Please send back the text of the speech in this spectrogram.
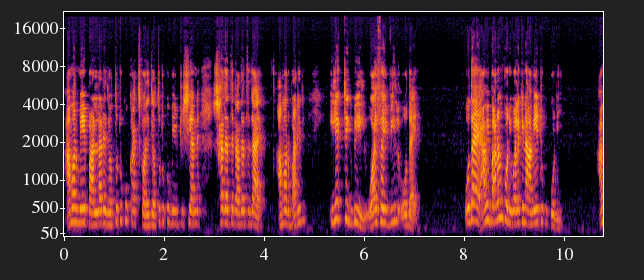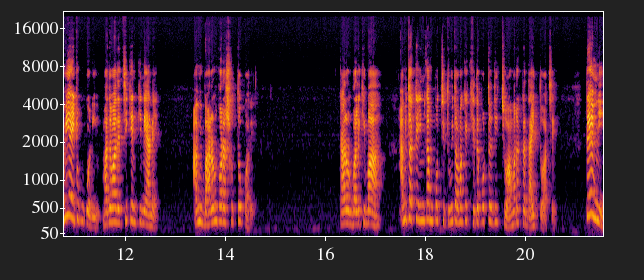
আমার মেয়ে পার্লারে যতটুকু কাজ করে, যতটুকু বিউটিশিয়ান সাজাতে টাজাতে যায় আমার বাড়ির ইলেকট্রিক বিল, ওয়াইফাই বিল ও দেয়। ও দেয়, আমি বারণ করি, বলে কিনা আমি এটুকু করি। আমি এইটুকু করি। মাঝে মাঝে চিকেন কিনে আনে। আমি বারণ করা সত্ত্বেও করে। কারণ বলে কি, মা, আমি তো একটা ইনকাম করছি, তুমি তো আমাকে খেতে পড়তে দিচ্ছ আমার একটা দায়িত্ব আছে। তেমনি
